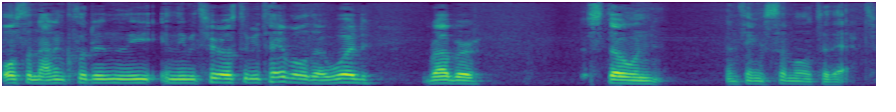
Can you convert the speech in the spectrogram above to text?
also not included in the in the materials to be toveled are wood, rubber, stone, and things similar to that.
